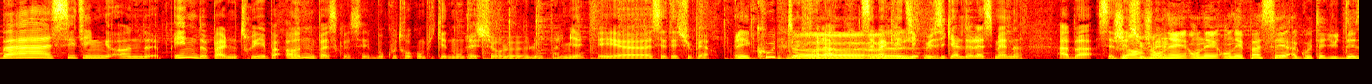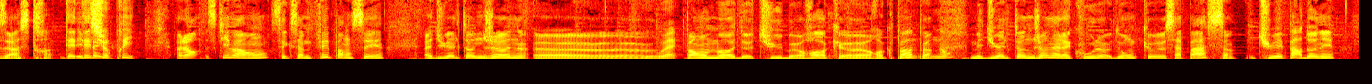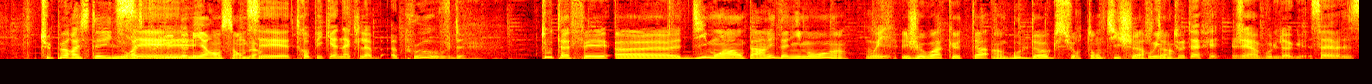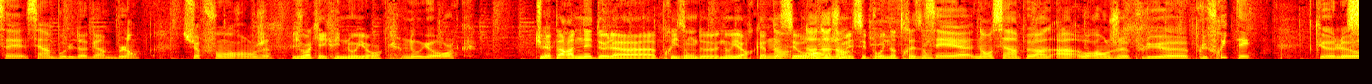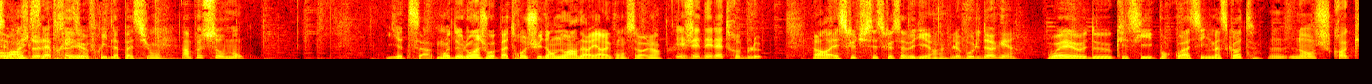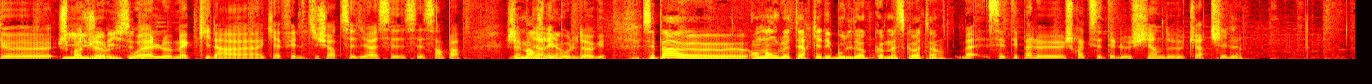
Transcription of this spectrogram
Ah bah, sitting on the- in the palm tree, et pas on, parce que c'est beaucoup trop compliqué de monter Et- sur le, le palmier. Et euh, c'était super. Écoute, voilà, euh, c'est ma critique musicale de la semaine. Ah bah, c'était Genre, super. j'en ai, on est, on est passé à côté du désastre. T'étais surpris Alors, ce qui est marrant, c'est que ça me fait penser à du Elton John, euh, Ouais. pas en mode tube rock, euh, rock pop, N- Non mais du Elton John à la cool. Donc, euh, ça passe. Tu es pardonné. Tu peux rester. Il nous reste C'est- plus d'une demi-heure ensemble. C'est Tropicana Club approved. Tout à fait. Euh, Dis-moi, on parlait d'animaux Oui. et je vois que tu as un bulldog sur ton t-shirt. Oui, tout à fait. J'ai un bulldog. C'est c'est un bulldog un blanc sur fond orange. Et je vois qu'il y a écrit New York. New York. Tu l'as pas ramené de la prison de New York, hein, Non, parce que c'est non, orange, non. mais c'est pour une autre raison. C'est euh, non, c'est un peu un, un orange plus euh, plus fruité que le C'est vrai orange que de c'est la très prison. euh, fruit de la passion. Un peu saumon. Il y a de ça. Moi, de loin, je vois pas trop. Je suis dans le noir derrière la console. Et j'ai des lettres bleues. Alors, est-ce que tu sais ce que ça veut dire? Le bulldog? Ouais, euh, de qu'est-ce qui, pourquoi? C'est une mascotte? N- Non, je crois que je Il crois est que joli, le, c'est ouais, tout. le mec qui a qui a fait le t-shirt ah, c'est c'est sympa. J'aime marche bien, les bien. bulldogs. C'est pas euh, en Angleterre qu'il y a des bulldogs comme mascotte? Bah, c'était pas le je crois que c'était le chien de Churchill.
